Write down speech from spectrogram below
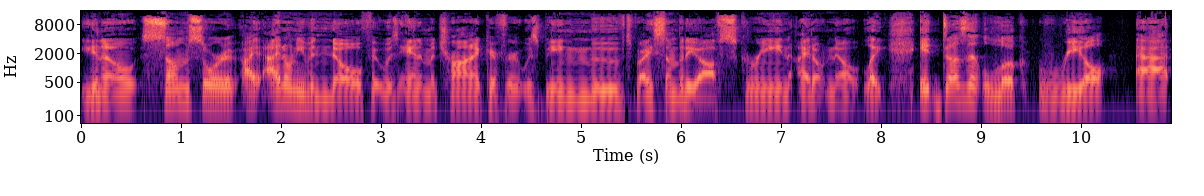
you know, some sort of. I, I don't even know if it was animatronic, if it was being moved by somebody off screen. I don't know. Like, it doesn't look real at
